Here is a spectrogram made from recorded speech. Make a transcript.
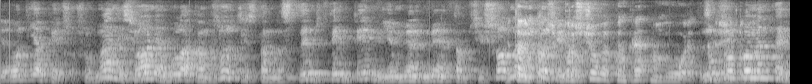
е, от я пишу, що в мене сьогодні була там зустріч там, з тим, з тим, тим, і ми, ми там чи що. Ну, про що ви конкретно говорите? ну Скажіть, про коментарі.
